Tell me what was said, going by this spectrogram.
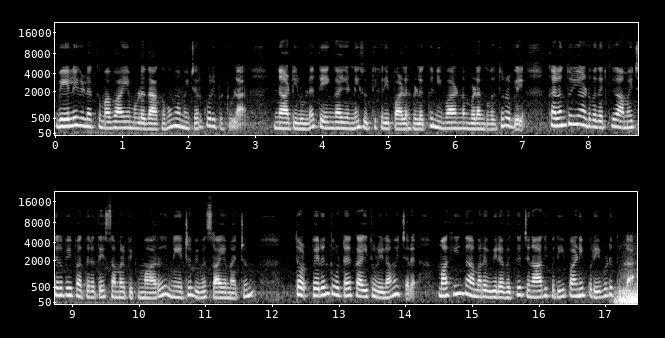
வேலை இழக்கும் அபாயம் உள்ளதாகவும் அமைச்சர் குறிப்பிட்டுள்ளார். நாட்டில் உள்ள தேங்காய் எண்ணெய் சுத்திகரிப்பாளர்களுக்கு நிவாரணம் வழங்குவது தொடர்பில் கலந்துரையாடுவதற்கு அமைச்சரவை பத்திரத்தை சமர்ப்பிக்குமாறு நேற்று விவசாய மற்றும் பெருந்தோட்ட கைத்தொழில் அமைச்சர் மஹிந்த அமரவீரவுக்கு ஜனாதிபதி பணிப்புரை விடுத்துள்ளார்.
